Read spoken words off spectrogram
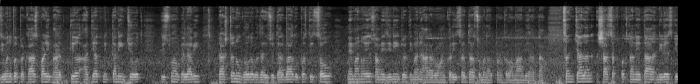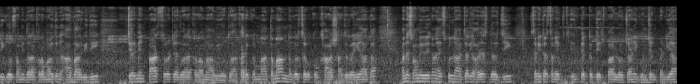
જીવન ઉપર પ્રકાશ પાડી ભારતીય આધ્યાત્મિકતાની જ્યોત વિશ્વમાં ફેલાવી રાષ્ટ્રનું ગૌરવ વધાર્યું છે. ત્યારબાદ ઉપસ્થિત સૌ મહેમાનોએ સ્વામીજીની પ્રતિમાને હારારોહણ કરી શ્રદ્ધાસુમન અર્પણ કરવામાં આવ્યા હતા. સંચાલન શાસક પક્ષના નેતા નિલેશગીરી ગોસ્વામી દ્વારા કરવામાં આવ્યું હતું અને આભાર વિધિ ચેરમેન પાર્થ સોરઠિયા દ્વારા કરવામાં આવ્યું હતું. આ કાર્યક્રમમાં તમામ નગરસેવકો ખાસ હાજર રહ્યા હતા અને સ્વામી વિવેકાનંદ હાઈસ્કૂલના આચાર્ય હરેશ દરજી, સેનિટેશન ઇન્સ્પેક્ટર તેજપાલ લોચાણી, ગુંજન પંડ્યા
